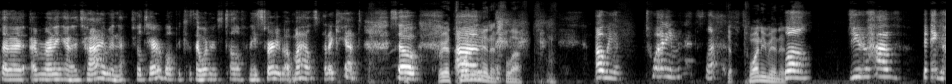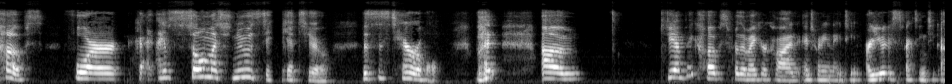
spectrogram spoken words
that I, am running out of time and I feel terrible because I wanted to tell a funny story about Miles, but I can't. So we got 20 um, minutes left. Oh, we have 20 minutes left. Yep, 20 minutes. Well, do you have big hopes for I have so much news to get to. This is terrible. But um, do you have big hopes for the MicroCon in 2019? Are you expecting to go?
